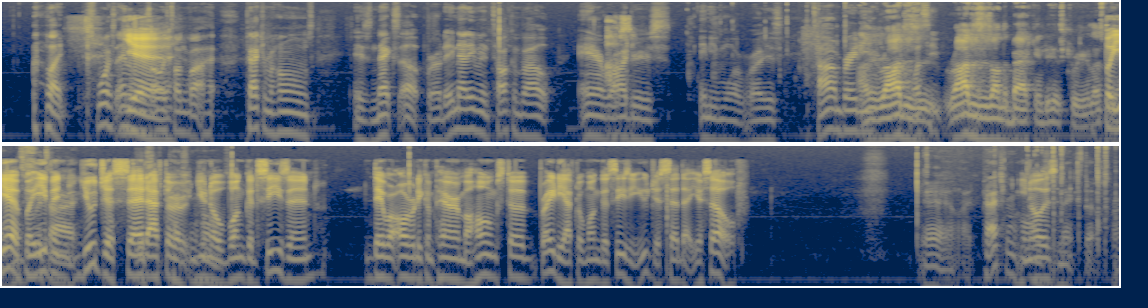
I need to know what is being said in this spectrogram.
like sports analysts Yeah. always talking about Patrick Mahomes is next up, bro. They're not even talking about Aaron I'll. Rodgers anymore, bro. It's Tom Brady. I mean, Rodgers is, he- Rodgers is on the back end of his career. Let's but yeah, but even retired, you just said after Patrick you know Mahomes. one good season, they were already comparing Mahomes to Brady after one good season. You just said that yourself. yeah, like Patrick Mahomes You know, is next up, bro.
